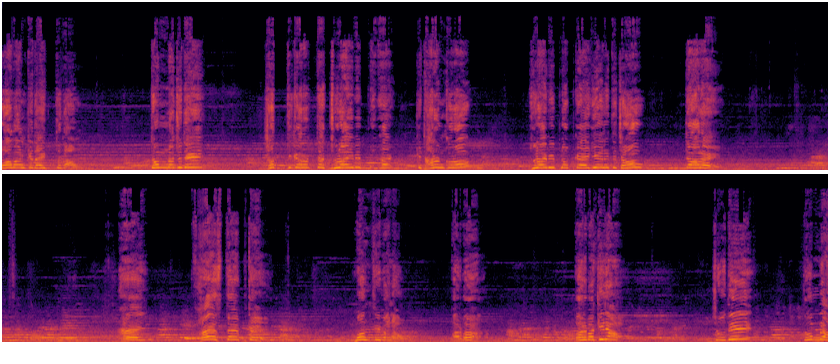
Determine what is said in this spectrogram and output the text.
রহমানকে দায়িত্ব দাও। তোমরা যদি সত্যিকার অর্থে জুলাই বিপ্লবকে ধারণ করো জুলাই বিপ্লবকে এগিয়ে নিতে চাও? তাহলে এই মন্ত্রী বানাও। পারবা? পারবা কিনা যদি তোমরা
